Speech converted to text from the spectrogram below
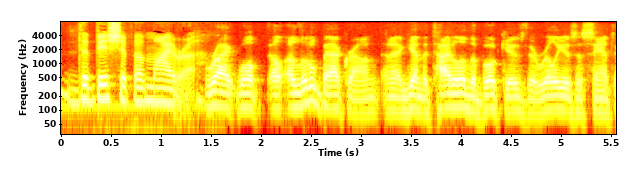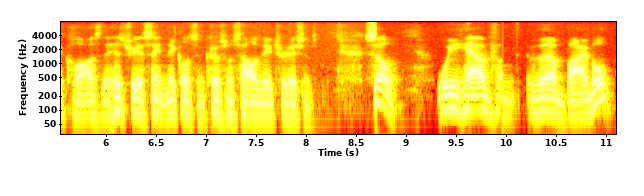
the Bishop of Myra. Right. Well, a, a, little background, and again, the title of the book is "There Really Is a Santa Claus: The History of Saint Nicholas and Christmas Holiday Traditions." So we have the Bible,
